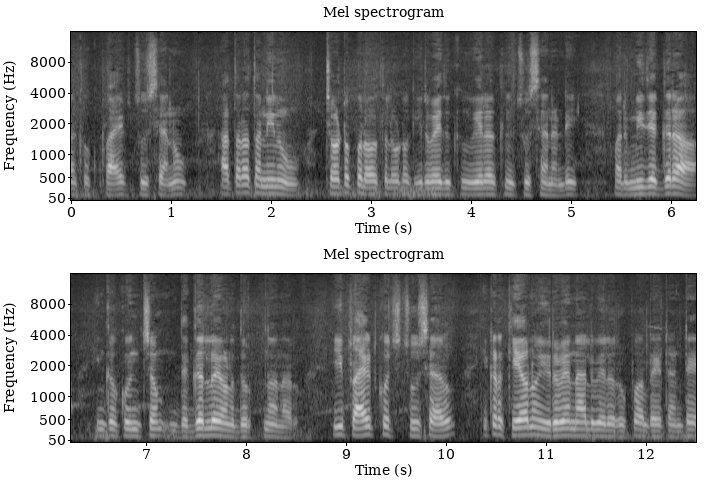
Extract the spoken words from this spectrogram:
నాకు ఒక ప్రాజెక్ట్ చూశాను. ఆ తర్వాత నేను చోటప్పల అవతల కూడా ఒక ఇరవై ఐదు వేలకి చూశానండి. మరి మీ దగ్గర ఇంకా కొంచెం దగ్గరలో ఏమైనా దొరుకుతుందన్నారు ఈ ప్రాజెక్ట్కి వచ్చి చూశారు. ఇక్కడ కేవలం ఇరవై నాలుగు వేల రూపాయల రేట్ అంటే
